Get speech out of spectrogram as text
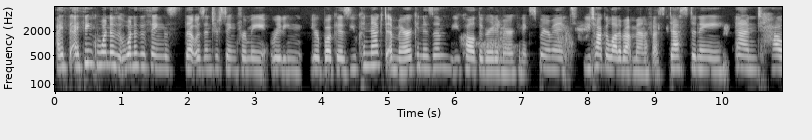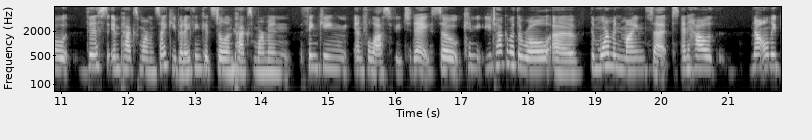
I, th- I think one of one of the things that was interesting for me reading your book is you connect Americanism. You call it the Great American Experiment. You talk a lot about manifest destiny and how this impacts Mormon psyche, but I think it still impacts Mormon thinking and philosophy today. So, can you talk about the role of the Mormon mindset and how not only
